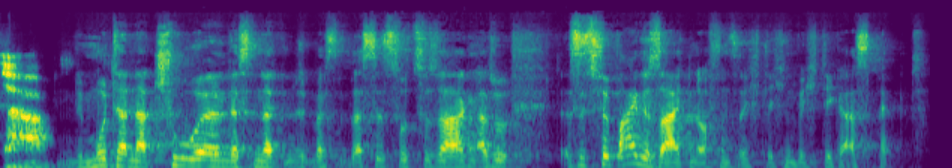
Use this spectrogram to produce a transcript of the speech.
Ja. Die Mutter Natur, das, das ist sozusagen, also das ist für beide Seiten offensichtlich ein wichtiger Aspekt.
